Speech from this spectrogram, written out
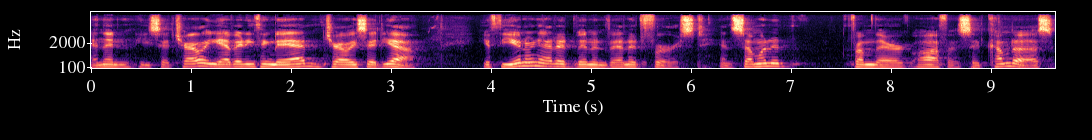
And then he said, Charlie, you have anything to add? And Charlie said, Yeah. If the internet had been invented first and someone had, from their office had come to us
